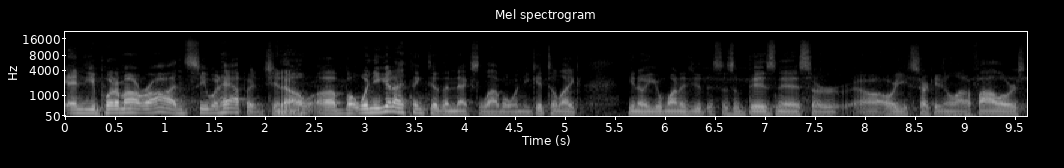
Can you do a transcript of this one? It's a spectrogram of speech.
and you put them out raw and see what happens. You know, uh, but when you get, I think, to the next level, when you get to like, you know, you want to do this as a business, or uh, or you start getting a lot of followers.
